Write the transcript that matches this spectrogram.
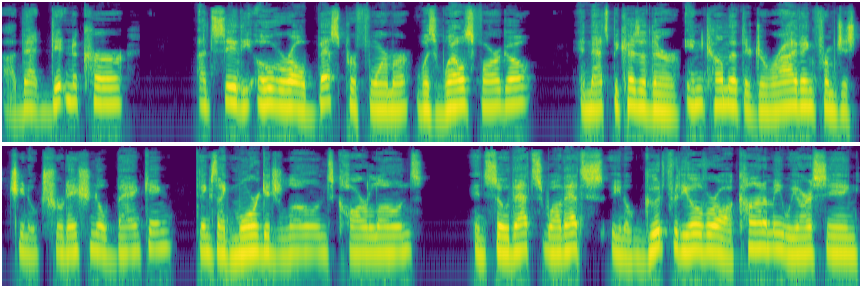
Uh, that didn't occur. I'd say the overall best performer was Wells Fargo. And that's because of their income that they're deriving from just, you know, traditional banking, things like mortgage loans, car loans. And so that's, while that's, you know, good for the overall economy, we are seeing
